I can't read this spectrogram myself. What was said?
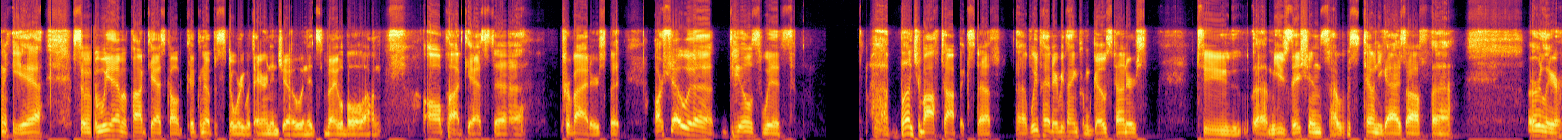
Yeah. So we have a podcast called Cooking Up a Story with Aaron and Joe, and it's available on all podcast uh, providers. But our show uh, deals with a bunch of off topic stuff. Uh, we've had everything from ghost hunters to uh, musicians. I was telling you guys off uh, earlier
